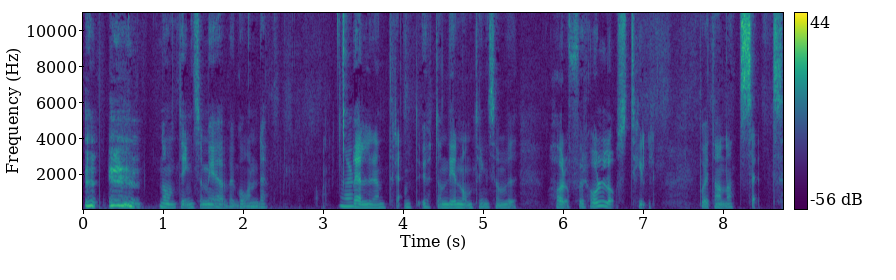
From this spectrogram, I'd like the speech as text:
någonting som är övergående. Mm. Eller en trend, utan det är någonting som vi har att förhålla oss till på ett annat sätt.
